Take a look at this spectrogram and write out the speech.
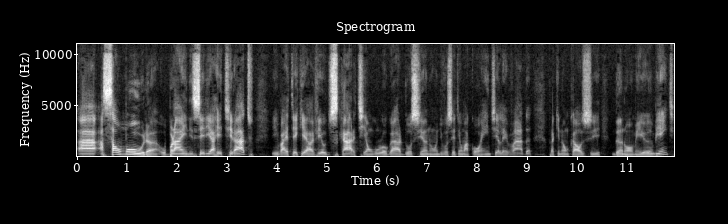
a, a salmoura, o brine, seria retirado e vai ter que haver o descarte em algum lugar do oceano onde você tem uma corrente elevada para que não cause dano ao meio ambiente.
